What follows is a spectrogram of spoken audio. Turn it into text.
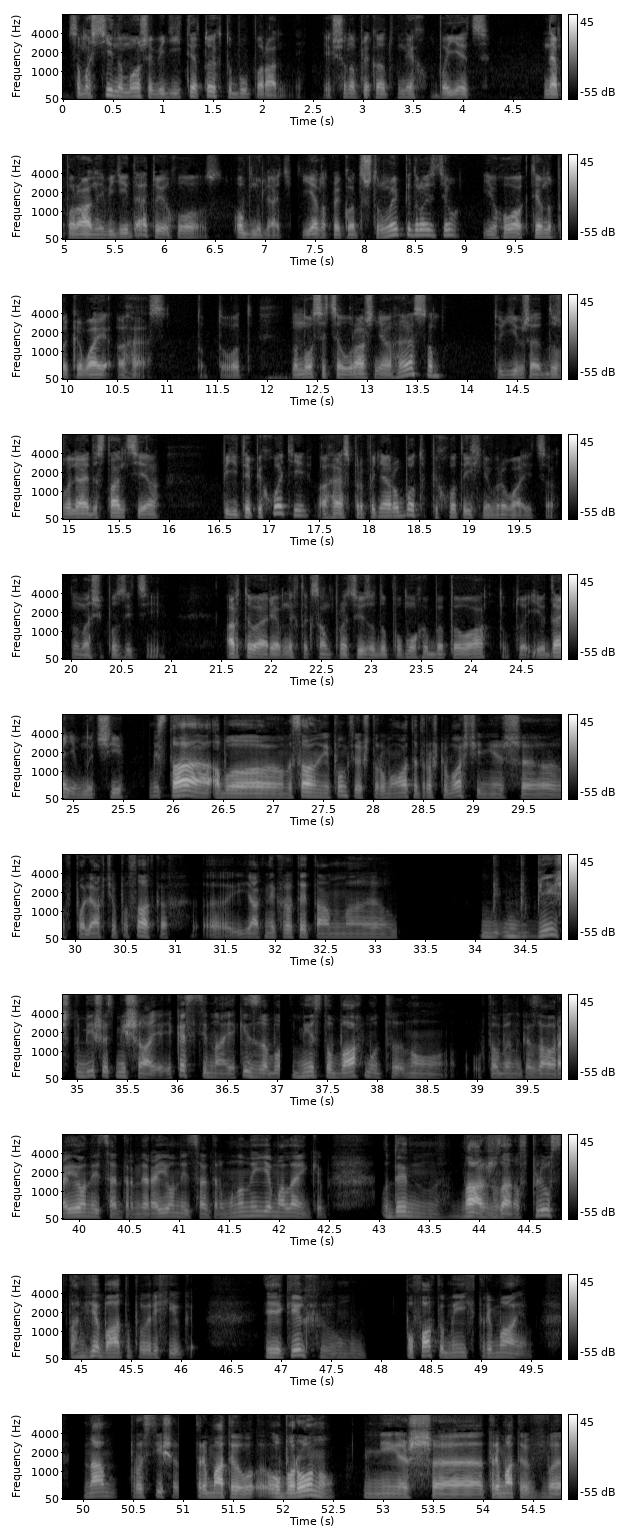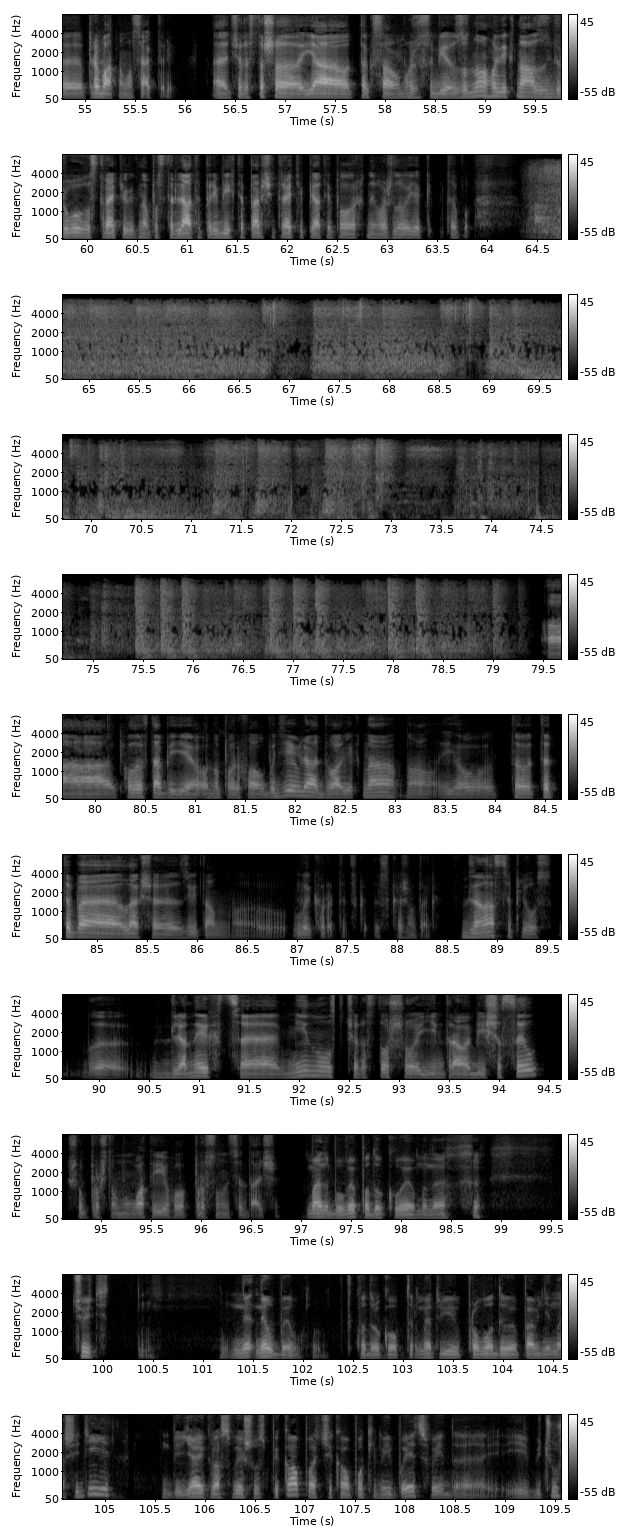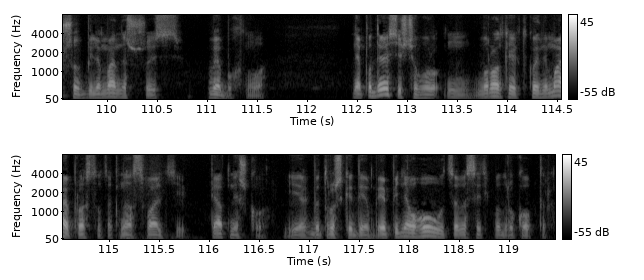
самостійно може відійти той, хто був поранений. Якщо, наприклад, в них боєць не поранений відійде, то його обнулять. Є, наприклад, штурмовий підрозділ, його активно прикриває АГС. Тобто, от наноситься ураження АГСом, тоді вже дозволяє дистанція підійти піхоті, АГС припиняє роботу, піхота їхня виривається на наші позиції. Артилерія в них так само працює за допомогою БПЛА, тобто і вдень, і вночі. Міста або населені пункти штурмувати трошки важче, ніж е, в полях чи посадках. Е, Як не крути, там е, більш тобі щось мішає. Якась стіна, якийсь забор. Місто Бахмут, ну хто би не казав, районний центр, не районний центр, воно не є маленьким. Один наш зараз плюс, там є багатоповерхівки, і яких по факту ми їх тримаємо. Нам простіше тримати оборону, ніж е, тримати в е, приватному секторі. Е, Через те, що я от так само можу собі з одного вікна, з другого, з третього вікна постріляти, перебігти перший, третій, п'ятий поверх, неважливо, як типу. А коли в тебе є одноповерхова будівля, два вікна, ну його, то, те- тебе легше звітам е, викорити, скажімо так. Для нас це плюс. Е, Для них це мінус через те, що їм треба більше сил, щоб проштурмувати його, просунутися далі. У мене був випадок, коли мене чуть не, не вбив квадрокоптер. Ми тоді проводили певні наші дії. Я якраз вийшов з пікапа, чекав, поки мій боєць вийде, і відчув, що біля мене щось вибухнуло. Я подивився, що вор- ну, воронки як такої немає, просто так на асфальті п'ятнишко і якби трошки дим. Я підняв голову, це висить квадрокоптер.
